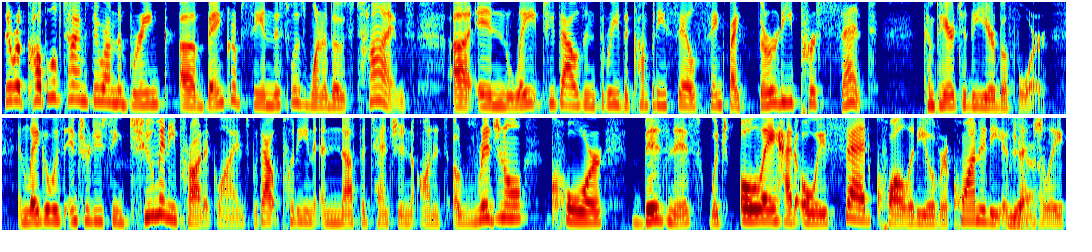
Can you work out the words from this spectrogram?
there were a couple of times they were on the brink of bankruptcy, and this was one of those times. Uh, in late 2003, the company's sales sank by 30% compared to the year before. And Lego was introducing too many product lines without putting enough attention on its original core business, which Ole had always said quality over quantity, essentially.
